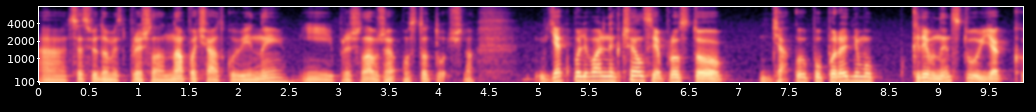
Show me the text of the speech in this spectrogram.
Е, ця свідомість прийшла на початку війни і прийшла вже остаточно. Як полівальник Челсі, я просто дякую попередньому керівництву, як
